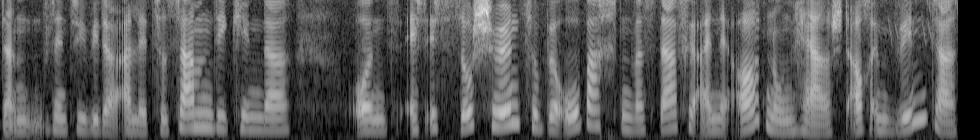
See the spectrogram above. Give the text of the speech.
dann sind sie wieder alle zusammen, die Kinder. Und es ist so schön zu beobachten, was da für eine Ordnung herrscht, auch im Winter.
